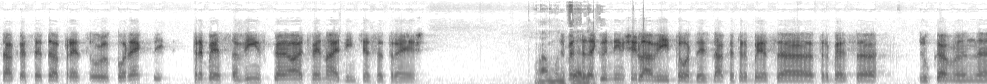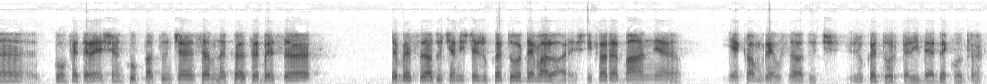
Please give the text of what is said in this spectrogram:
dacă se dă prețul corect, trebuie să vinzi, că altfel n-ai din ce să trăiești. Am trebuie înțeles. să ne gândim și la viitor. Deci dacă trebuie să, trebuie să jucăm în Confederation Cup, atunci înseamnă că trebuie să, trebuie să aducem niște jucători de valoare. Și fără bani e cam greu să aduci jucători pe liber de contract.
